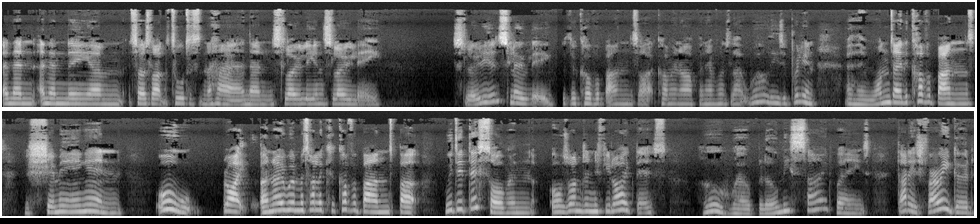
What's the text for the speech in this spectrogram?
And then and then the um so it's like the tortoise and the hare, and then slowly and slowly, slowly and slowly, the cover bands like coming up, and everyone's like, "Whoa, these are brilliant!" And then one day the cover bands are shimmying in. Oh, like I know we're Metallica cover band, but we did this song, and I was wondering if you like this. Oh, well, blow me sideways. That is very good.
